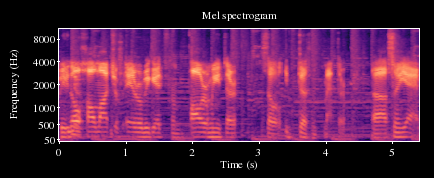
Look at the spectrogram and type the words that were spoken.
We know yeah. how much of error we get from power meter, so it doesn't matter. Uh, so yeah,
